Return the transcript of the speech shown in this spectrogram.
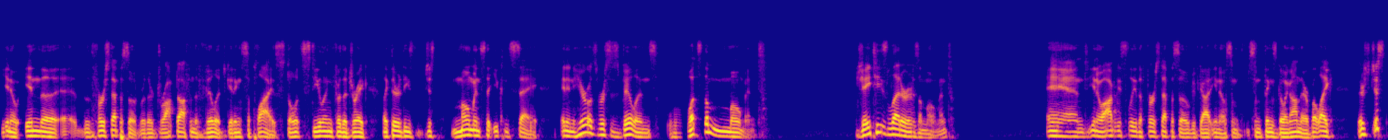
you know in the uh, the first episode where they're dropped off in the village getting supplies, stole stealing for the Drake. Like there are these just moments that you can say. And in Heroes versus Villains, what's the moment? JT's letter is a moment. And, you know, obviously the first episode we've got, you know, some some things going on there, but like there's just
